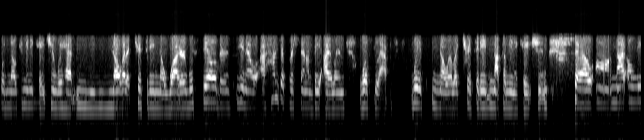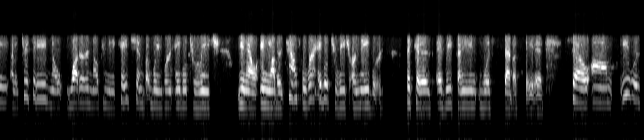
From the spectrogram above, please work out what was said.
with no communication. We had no electricity, no water. We still there's you know a hundred percent of the island was left with no electricity, no communication. So um, not only electricity, no water, no communication, but we weren't able to reach, you know, any other towns. We weren't able to reach our neighbors because everything was devastated. So um, it was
